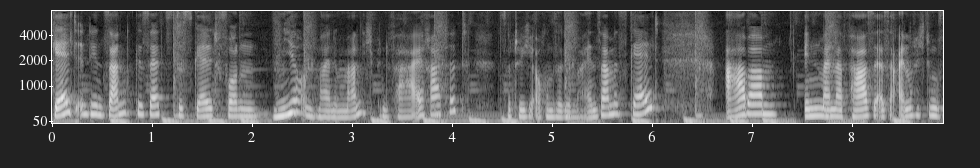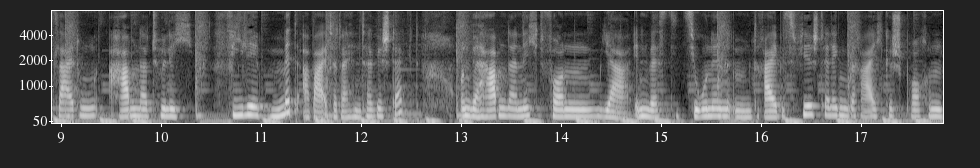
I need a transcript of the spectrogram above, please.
Geld in den Sand gesetzt, das Geld von mir und meinem Mann. Ich bin verheiratet, das ist natürlich auch unser gemeinsames Geld. Aber in meiner Phase als Einrichtungsleitung haben natürlich viele Mitarbeiter dahinter gesteckt und wir haben da nicht von ja, Investitionen im drei- bis vierstelligen Bereich gesprochen,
